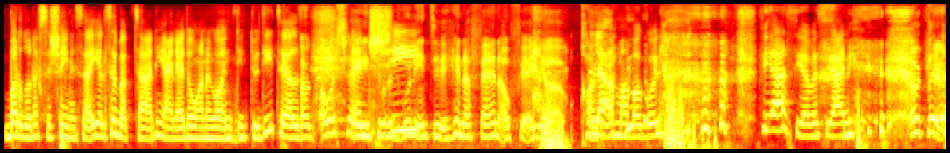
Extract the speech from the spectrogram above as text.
برضو نفس الشيء نسائية. لسبب ثاني يعني I don't go into details. أول شيء تبغى she- تقولي أنت هنا فين أو في أي قارة؟ لا ما بقول. في آسيا بس يعني. في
